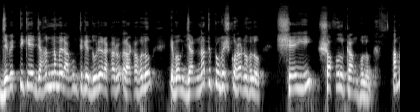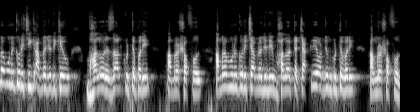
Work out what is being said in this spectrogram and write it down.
যে ব্যক্তিকে জাহান্নামের আগুন থেকে দূরে রাখা রাখা হলো এবং জান্নাতে প্রবেশ করানো হলো সেই সফল কাম হলো। আমরা মনে করেছি আমরা যদি কেউ ভালো রেজাল্ট করতে পারি, আমরা সফল। আমরা মনে করেছি আমরা যদি ভালো একটা চাকরি অর্জন করতে পারি, আমরা সফল।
